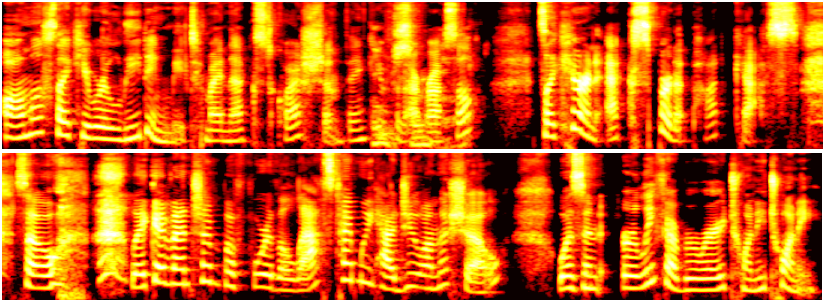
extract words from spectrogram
almost like you were leading me to my next question. Thank you oh, for that, Russell. It's like you're an expert at podcasts. So, like I mentioned before, the last time we had you on the show was in early February 2020.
